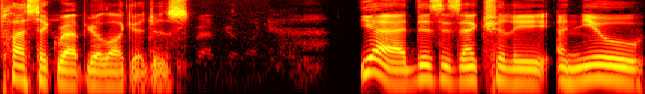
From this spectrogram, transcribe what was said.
plastic wrap your luggages. Yeah, this is actually a new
